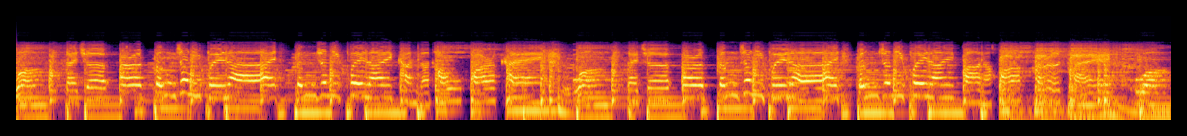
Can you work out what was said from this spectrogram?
我在这儿等着你回来，等着你回来，看那桃花开。我在这儿等着你回来，等着你回来，把那花儿开。我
